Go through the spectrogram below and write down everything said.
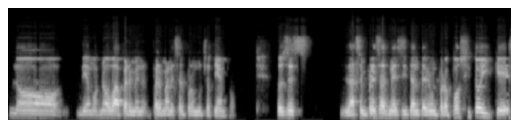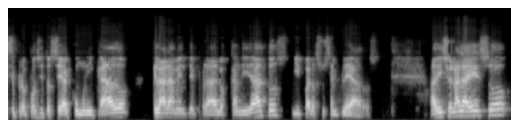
no, digamos, no va a permanecer por mucho tiempo. Entonces, las empresas necesitan tener un propósito y que ese propósito sea comunicado claramente para los candidatos y para sus empleados. Adicional a eso,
